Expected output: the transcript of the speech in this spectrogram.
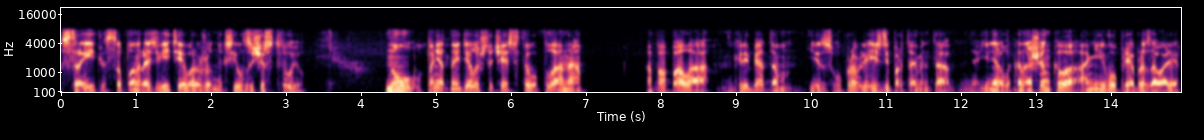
строительства, план развития вооруженных сил зачастую. Ну, понятное дело, что часть этого плана попала к ребятам из, управления, из департамента генерала Коношенкова. Они его преобразовали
